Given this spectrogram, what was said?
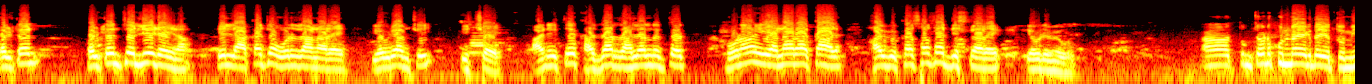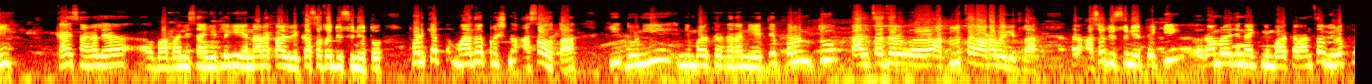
फलटण पलटणचं लीड आहे ना हे लाखाच्या वर जाणार आहे एवढी आमची इच्छा आहे. आणि ते खासदार झाल्यानंतर पुन्हा येणारा काळ हा विकासाचा दिसणार आहे एवढे मिळून अ, तुमच्याकडे पुन्हा एकदा येतो मी. काय सांगाल या बाबांनी सांगितले की येणारा काळ विकासाचा दिसून येतो. थोडक्यात माझा प्रश्न असा होता की दोन्ही निंबाळकर घरांनी येते परंतु कालचा जर अ, अकलूजचा राडा बघितला तर असं दिसून येतं की रामराजे नाईक निंबाळकरांचा विरोध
